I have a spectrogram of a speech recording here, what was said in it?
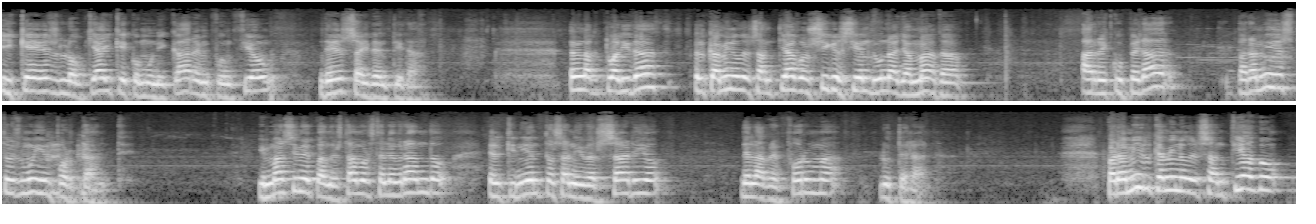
y qué es lo que hay que comunicar en función de esa identidad. En la actualidad, el Camino de Santiago sigue siendo una llamada a recuperar, para mí esto es muy importante, y máxime cuando estamos celebrando el 500 aniversario de la Reforma luterana. Para mí el camino de Santiago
